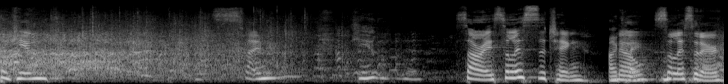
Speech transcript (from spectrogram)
Thank you. It's fine. Thank you. Sorry, soliciting. Okay. No, solicitor.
